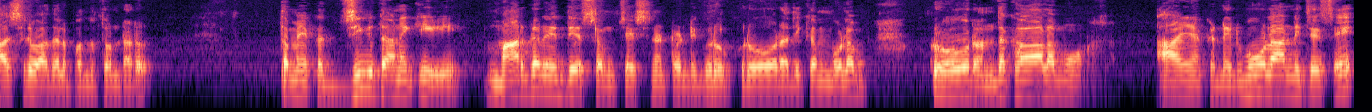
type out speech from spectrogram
ఆశీర్వాదాలు పొందుతుంటారు. తమ యొక్క జీవితానికి మార్గనిర్దేశం చేసినటువంటి గురు. గురోర్ అధికం మూలం గురోర్ అంధకాలము. ఆయన యొక్క నిర్మూలాన్ని చేసే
